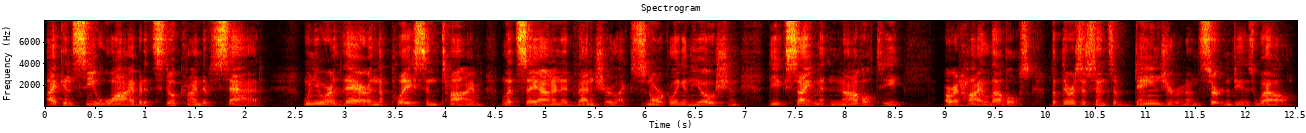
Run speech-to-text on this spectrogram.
I can see why, but it's still kind of sad. When you are there in the place and time, let's say on an adventure like snorkeling in the ocean, the excitement and novelty are at high levels, but there is a sense of danger and uncertainty as well.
